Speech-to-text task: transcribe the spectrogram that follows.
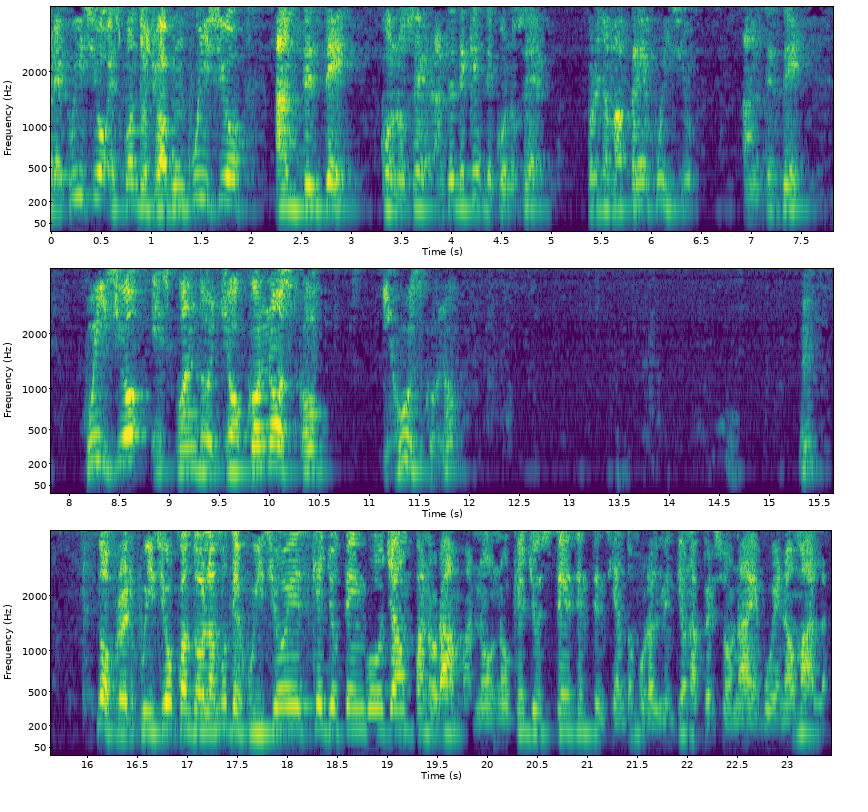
Prejuicio es cuando yo hago un juicio antes de conocer. ¿Antes de qué? De conocer. Por eso llama prejuicio. Antes de. Juicio es cuando yo conozco y juzgo, ¿no? ¿Mm? No, pero el juicio, cuando hablamos de juicio es que yo tengo ya un panorama, no, no que yo esté sentenciando moralmente a una persona de buena o mala,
